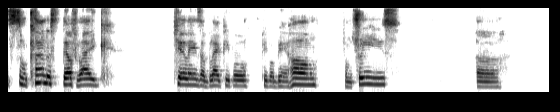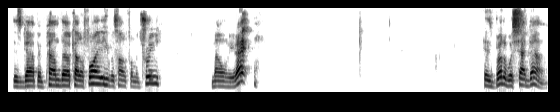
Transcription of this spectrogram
some kind of stealth like killings of black people, people being hung from trees. Uh, this guy up in Palmdale, California, he was hung from a tree. Not only that, his brother was shot down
